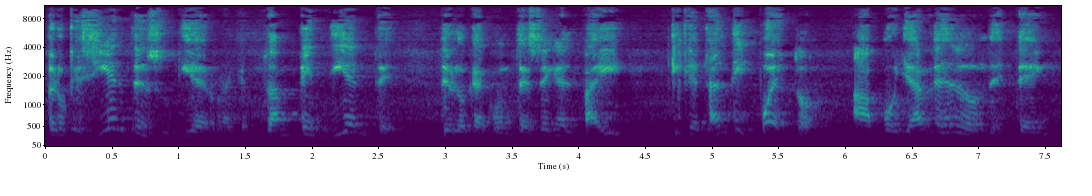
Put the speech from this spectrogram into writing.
pero que sienten su tierra, que están pendientes de lo que acontece en el país y que están dispuestos a apoyar desde donde estén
